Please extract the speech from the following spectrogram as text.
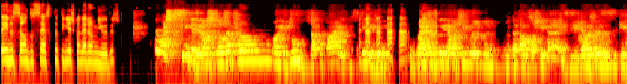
têm noção do sucesso que tu tinhas quando eram miúdos? Eu acho que sim, quer dizer, eles, eles já foram ao YouTube, já com o pai, não sei o quê, o pai fazia aquela fila no Natal dos hospitais e aquelas coisas que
